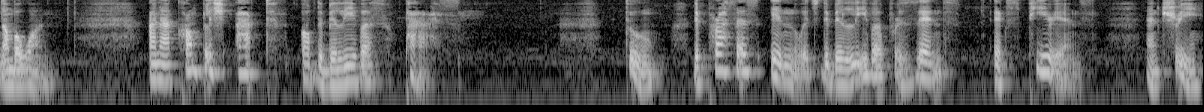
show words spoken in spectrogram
Number one, an accomplished act of the believer's past. Two, the process in which the believer presents experience. And three,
